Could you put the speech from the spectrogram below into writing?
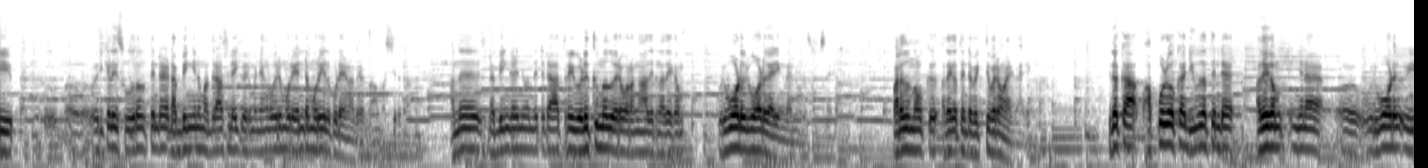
ഈ ഒരിക്കൽ ഈ സുഹൃത്തിന്റെ ഡബ്ബിങ്ങിന് മദ്രാസിലേക്ക് വരുമ്പോൾ ഞങ്ങൾ ഒരു മുറി എന്റെ മുറിയിൽ കൂടെയാണ് അദ്ദേഹം താമസിച്ചിരുന്നത്. അന്ന് ഡബ്ബിങ് കഴിഞ്ഞ് വന്നിട്ട് രാത്രി വെളുക്കുന്നത് വരെ ഉറങ്ങാതിരുന്ന അദ്ദേഹം ഒരുപാട് ഒരുപാട് കാര്യങ്ങൾ എന്നോട് സംസാരിച്ചു. പലതും നമുക്ക് അദ്ദേഹത്തിന്റെ വ്യക്തിപരമായ കാര്യങ്ങളാണ്. ഇതൊക്കെ അപ്പോഴുമൊക്കെ ജീവിതത്തിന്റെ അദ്ദേഹം ഇങ്ങനെ ഒരുപാട് ഈ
